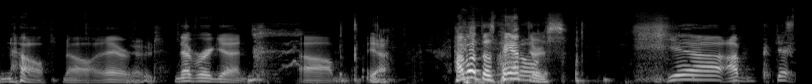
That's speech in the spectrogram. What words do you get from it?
no, no, there, never again. Um, Yeah. How about those I don't- Panthers? Yeah, I'm get,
